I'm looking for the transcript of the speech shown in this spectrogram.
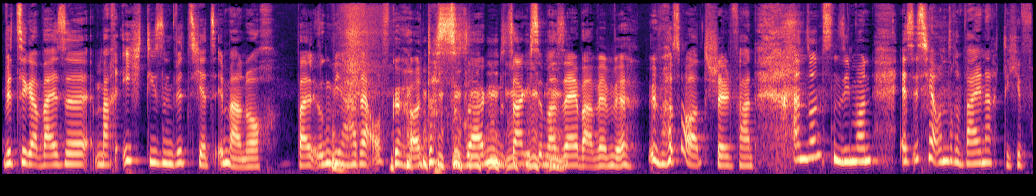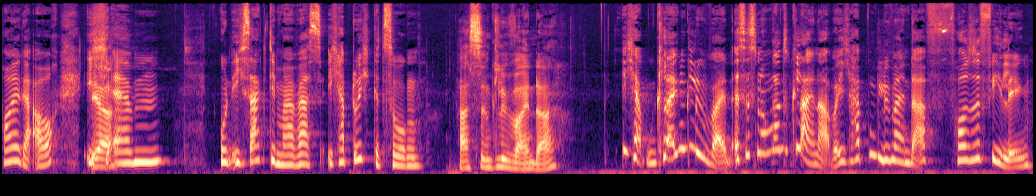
witzigerweise mache ich diesen Witz jetzt immer noch, weil irgendwie hat er aufgehört, das zu sagen. Das sage ich immer selber, wenn wir übers Ortsschild fahren. Ansonsten, Simon, es ist ja unsere weihnachtliche Folge auch. Ich, Ja. ähm, und ich sag dir mal was, ich habe durchgezogen. Hast du einen Glühwein da? Ich habe einen kleinen Glühwein. Es ist nur ein ganz kleiner, aber ich habe einen Glühwein da for the feeling.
